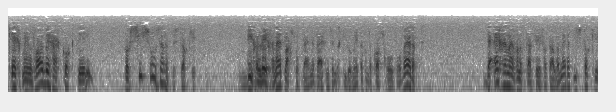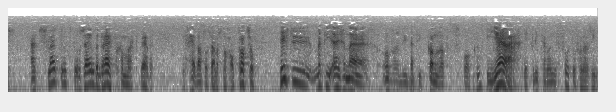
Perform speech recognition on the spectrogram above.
kreeg mijn vrouw bij haar cocktail precies zo'nzelfde stokje. Die gelegenheid lag zo'n kleine 25 kilometer van de kostschool verwijderd. De eigenaar van het café vertelde mij dat die stokjes uitsluitend voor zijn bedrijf gemaakt werden. Hij was er zelfs nogal trots op. Heeft u met die eigenaar over die Betty Conrad gesproken? Ja, ik liet hem een foto van haar zien.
